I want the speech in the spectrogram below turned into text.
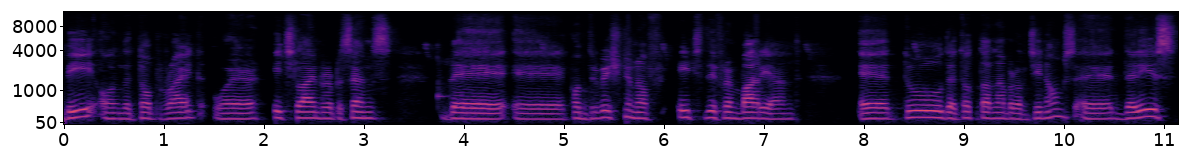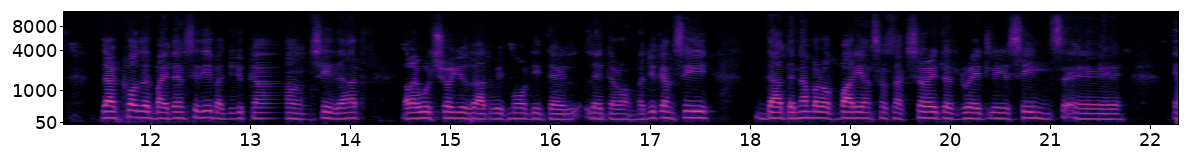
B on the top right, where each line represents the uh, contribution of each different variant uh, to the total number of genomes. Uh, there is, they're coded by density, but you can't see that. But I will show you that with more detail later on. But you can see that the number of variants has accelerated greatly since uh, uh,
